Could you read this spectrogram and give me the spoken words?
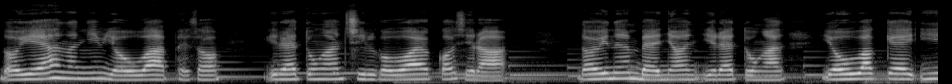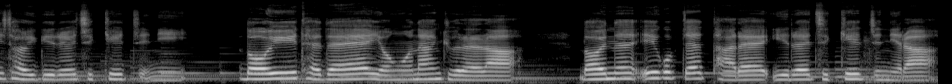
너희의 하나님 여호와 앞에서 이래 동안 즐거워할 것이라. 너희는 매년 이래 동안 여호와께 이 절기를 지킬지니 너희 대대의 영원한 규례라 너희는 일곱째 달에 이를 지킬지니라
